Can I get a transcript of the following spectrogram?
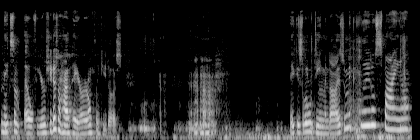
Make some elf ears. He doesn't have hair, I don't think he does. make his little demon eyes. Make his little smile.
